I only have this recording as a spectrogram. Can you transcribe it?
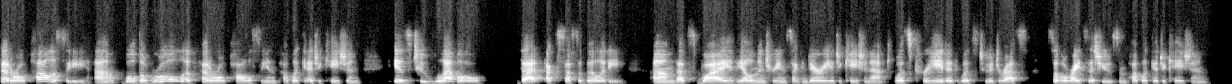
federal policy? Uh, well, the role of federal policy in public education is to level that accessibility. Um, that's why the Elementary and Secondary Education Act was created, was to address civil rights issues in public education.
